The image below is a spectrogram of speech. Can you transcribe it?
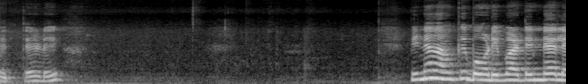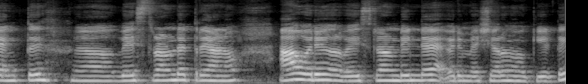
മെത്തേഡ്. പിന്നെ നമുക്ക് ബോഡി പാർട്ടിന്റെ ലെങ്ത്ത് വേസ്റ്റ് റൗണ്ട് എത്രയാണോ ആ ഒരു വേസ്റ്റ് റൗണ്ടിന്റെ ഒരു മെഷർ നോക്കിയിട്ട്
